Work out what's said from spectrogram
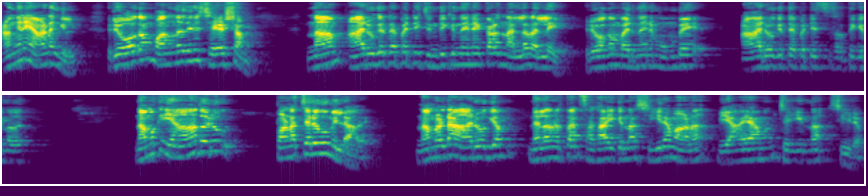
അങ്ങനെയാണെങ്കിൽ രോഗം വന്നതിന് ശേഷം നാം ആരോഗ്യത്തെപ്പറ്റി ചിന്തിക്കുന്നതിനേക്കാൾ നല്ലതല്ലേ രോഗം വരുന്നതിന് മുമ്പേ ആരോഗ്യത്തെപ്പറ്റി ശ്രദ്ധിക്കുന്നത്? നമുക്ക് യാതൊരു പണച്ചെലവുമില്ലാതെ നമ്മളുടെ ആരോഗ്യം നിലനിർത്താൻ സഹായിക്കുന്ന ശീലമാണ് വ്യായാമം ചെയ്യുന്ന ശീലം.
